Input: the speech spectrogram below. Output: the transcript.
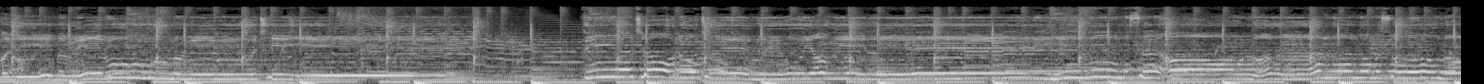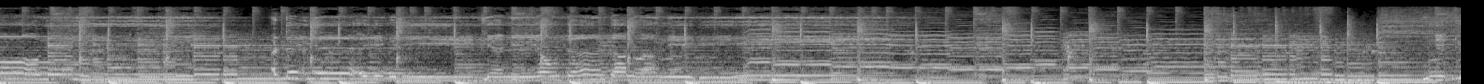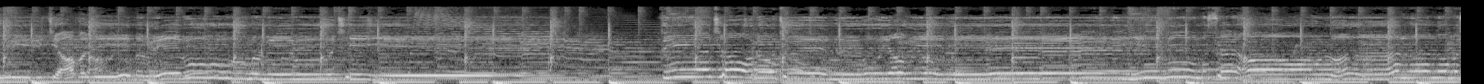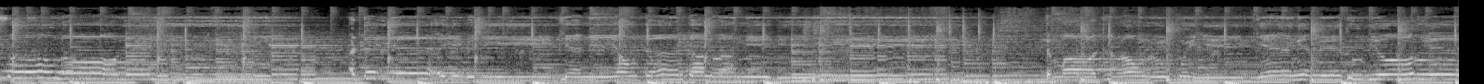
ပလီမမေဘူးမမေဘူးချစ်ရဲ့တင်းရချောတို့ချွေမျိုးရောက်ရင်လေရင်နဲ့မဆန်အောင်လွန်လွန်လွန်မဆုံးတော့ဘူးအတိတ်ရဲ့အရေးကြီးပြန်မြင်အောင်တန်တလွန်နေပြီ ကြာပါလေမမေဘူးမမေဘူးချစ်ရဲ့တင်းရချောတို့ချွေမျိုးရောက်ရင်လေရင်နဲ့မဆန်အောင်လွန်လွန်လွန်မဆုံးတော့ဘူးအတိတ်ရဲ့အရေးကြီးပြန်မြင်အောင်တန်တလွန်နေပြီတမထနောင်းတွေခွင့်ကြီးပြန်ခဲ့မေသူပြောရဲ့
